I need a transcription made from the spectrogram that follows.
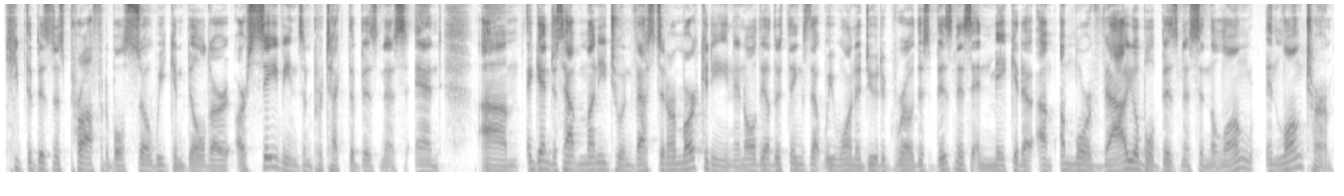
keep the business profitable so we can build our, our savings and protect the business and um, again just have money to invest in our marketing and all the other things that we want to do to grow this business and make it a, a more valuable business in the long in long term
